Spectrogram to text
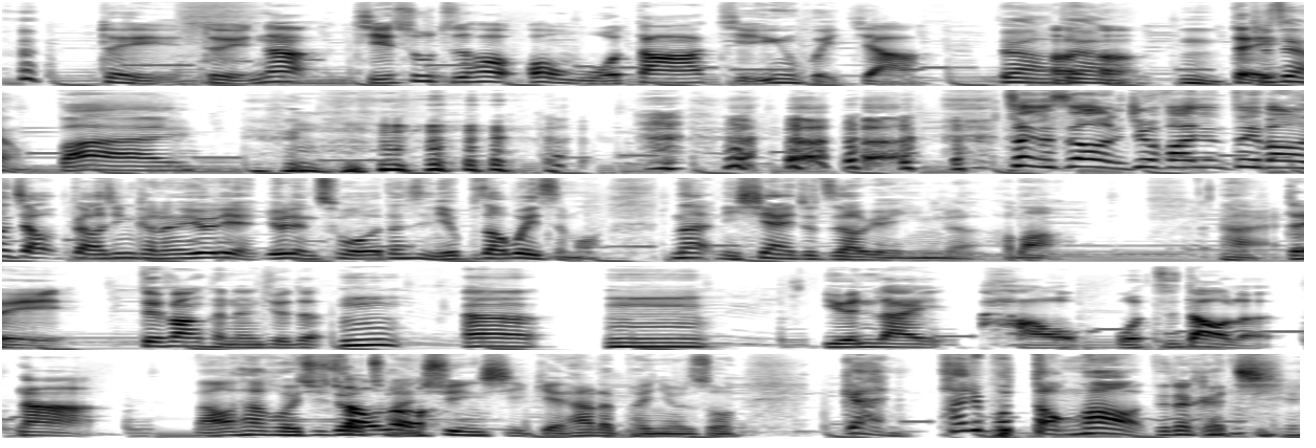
对对，那结束之后哦，我搭捷运回家。对啊对啊，嗯，对，就这样，拜。这个时候你就发现对方的表表情可能有点有点错，但是你又不知道为什么，那你现在就知道原因了，好不好？哎，对，对方可能觉得嗯嗯嗯，原来好，我知道了。那然后他回去就传讯息给他的朋友说，干，他就不懂哦，真的感觉。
